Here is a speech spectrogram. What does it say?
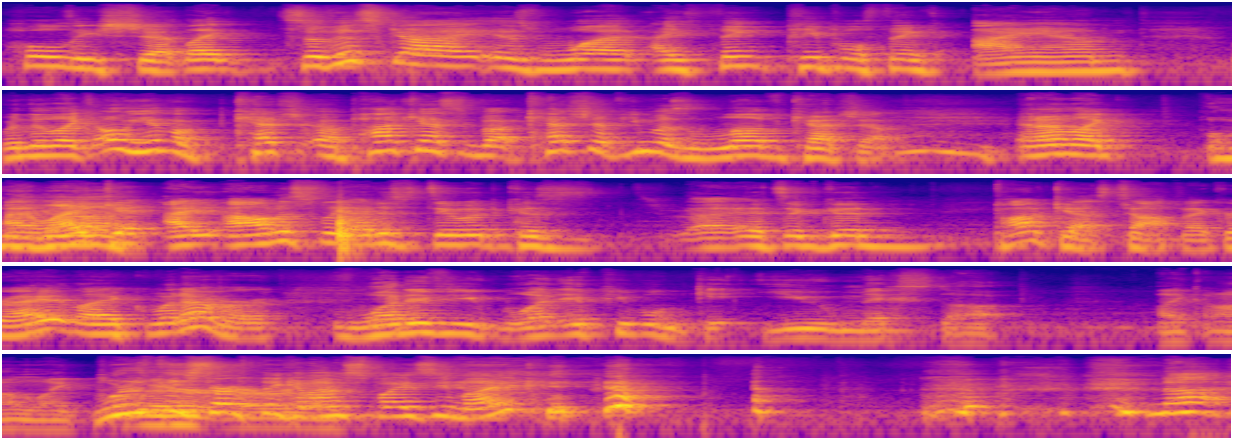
Holy shit! Like, so this guy is what I think people think I am when they're like, "Oh, you have a catch a podcast about ketchup. You must love ketchup," and I'm like, Oh I like it. I honestly, I just do it because uh, it's a good podcast topic, right? Like, whatever. What if you? What if people get you mixed up, like on like? What if they start thinking like- I'm Spicy Mike? not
